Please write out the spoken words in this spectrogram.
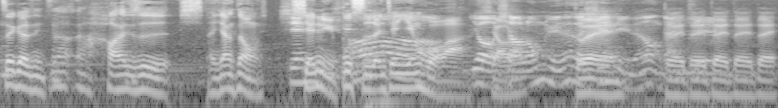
这个你知道，啊好像就是很像这种仙女不食人间烟火吧？哦有小龙，女那个仙女的那种感觉。对对对对对。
